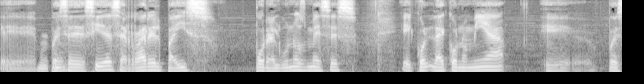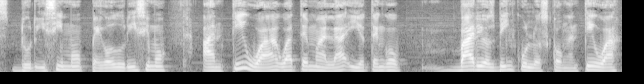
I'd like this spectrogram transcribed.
Eh, pues se decide cerrar el país por algunos meses. con la economía, pues durísimo, pegó durísimo. Antigua, Guatemala, y yo tengo varios vínculos con Antigua.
